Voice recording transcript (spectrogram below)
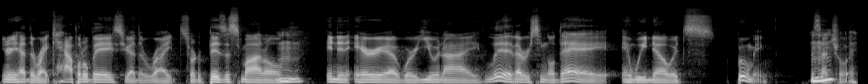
you know, you had the right capital base, you had the right sort of business model Mm-hmm. in an area where you and I live every single day, and we know it's booming mm-hmm. essentially.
